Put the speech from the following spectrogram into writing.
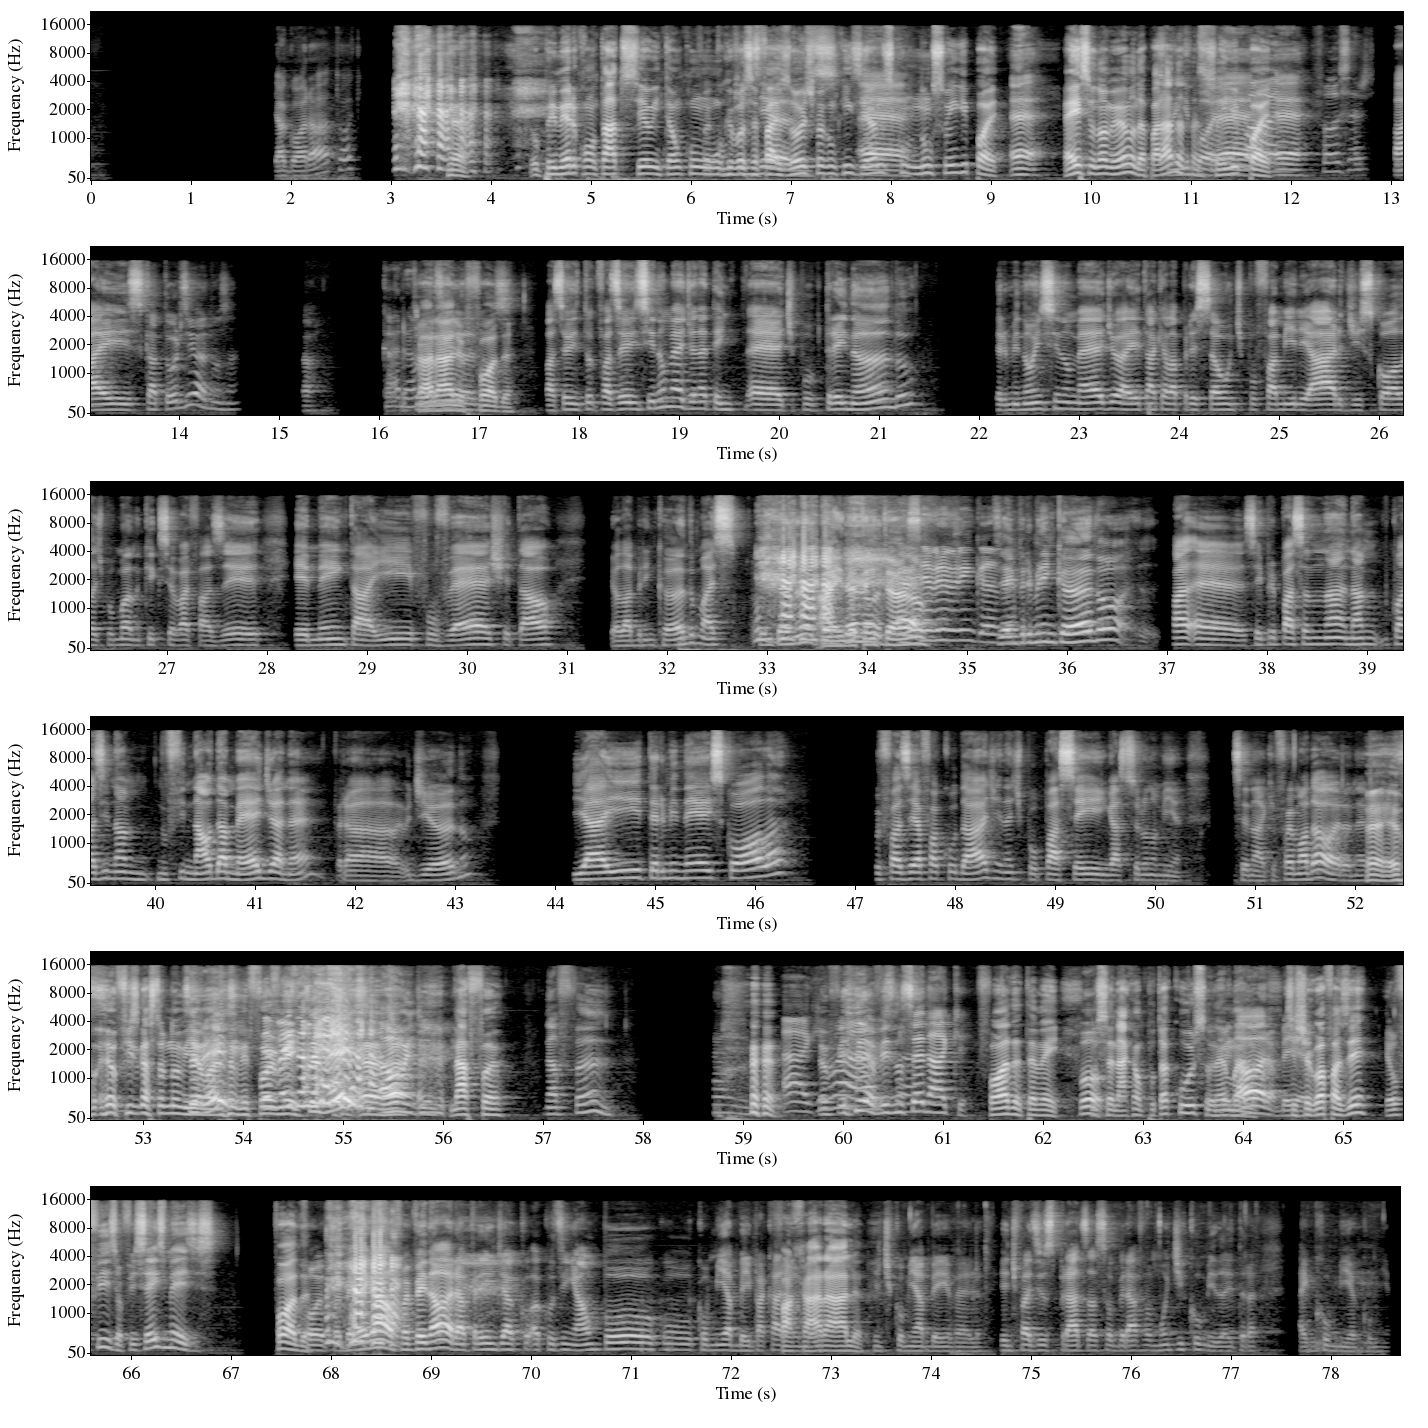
E agora tô aqui. É. O primeiro contato seu, então, com, com o que você 15 faz anos. hoje foi com 15 anos É. com, num swing poi. É, É esse o nome mesmo da parada? Swing Tá? Poi, Swing é. poi. É. Falou certo. faz 14 anos, né? Caramba. Caralho, anos. foda. Passei, fazer o ensino médio, né? Tem, é, tipo, treinando, terminou o ensino médio, aí tá aquela pressão, tipo, familiar, de escola, tipo, mano, o que, que você vai fazer? Enem tá aí, FUVEST e tal. Eu lá brincando, mas tentando... Ainda tentando. é, Sempre brincando. sempre brincando, é, sempre passando na, na- quase na- no final da média, né? Pra, de ano. E aí terminei a escola, fui fazer a faculdade, né? Tipo, passei em gastronomia. Senac, foi mó da hora, né? É, eu, eu fiz gastronomia, Você mano. fez? Me formei. fez também? É, Aonde? Na fã. Na FAM? Ah, que Eu fiz, eu fiz no. Senac. Foda também. Pô, o Senac é um puta curso, né, mano? da hora, bem- Você chegou a fazer? Eu fiz, eu fiz seis meses. Foda. Foi, foi bem legal, foi bem da hora. Aprendi a, co- a cozinhar um pouco, comia bem pra caramba. Pra caralho. A gente comia bem, velho. A gente fazia os pratos, lá sobrava um monte de comida. Aí, tra- aí comia, comia.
